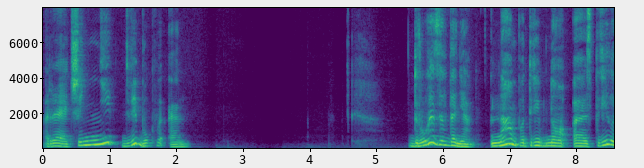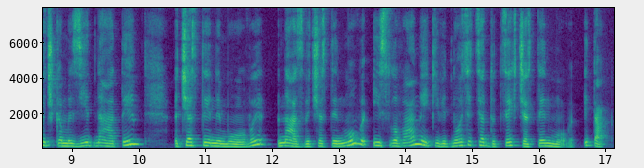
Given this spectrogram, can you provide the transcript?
Реченні дві букви Н. Друге завдання. Нам потрібно е, стрілочками з'єднати частини мови, назви частин мови і словами, які відносяться до цих частин мови. І так,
